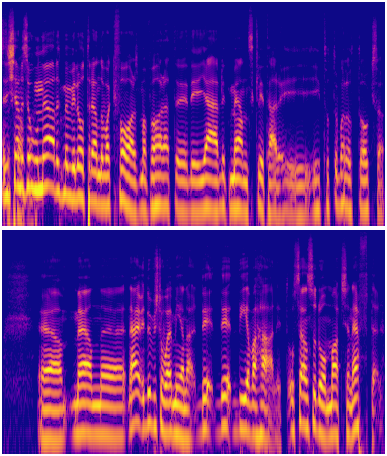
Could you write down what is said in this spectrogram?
det kändes onödigt men vi låter det ändå vara kvar så man får höra att det, det är jävligt mänskligt här i, i Toto Balotto också. Eh, men, eh, nej du förstår vad jag menar, det, det, det var härligt. Och sen så då matchen efter,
